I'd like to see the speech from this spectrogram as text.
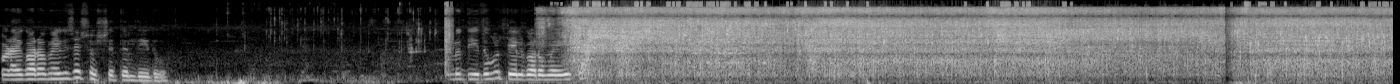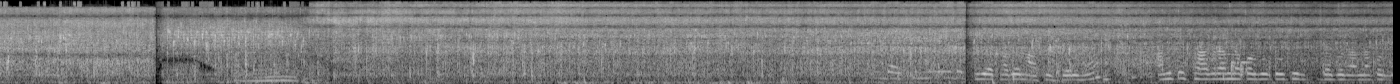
কড়াই গরম হয়ে গেছে সর্ষের তেল দিয়ে দেবো। এগুলো দিয়ে দেবো, তেল গরম হয়ে গেছে। মাছের হ্যাঁ আমি তো শাক রান্না করব, কচুর রান্না করব।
